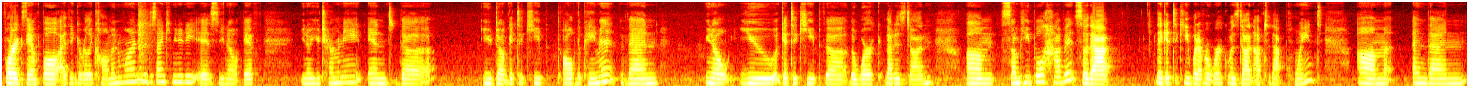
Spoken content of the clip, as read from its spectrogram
for example i think a really common one in the design community is you know if you know you terminate and the you don't get to keep all of the payment, then you know you get to keep the the work that is done. Um, some people have it so that they get to keep whatever work was done up to that point. Um, and then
